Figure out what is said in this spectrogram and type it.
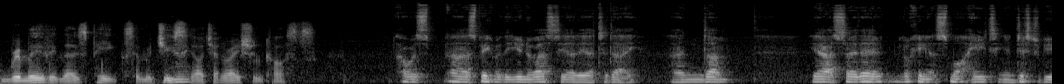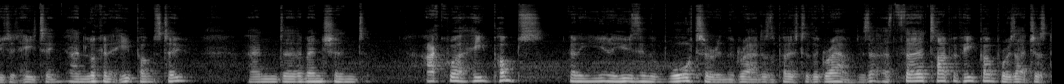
removing those peaks and reducing Mm-hmm. our generation costs. I was uh, speaking with the university earlier today, and um, yeah, so they're looking at smart heating and distributed heating, and looking at heat pumps too. And uh, they mentioned aqua heat pumps, kind of you know using the water in the ground as opposed to the ground. Is that a third type of heat pump, or is that just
